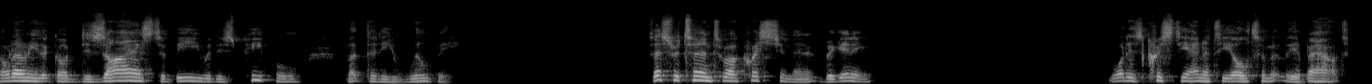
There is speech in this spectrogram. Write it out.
not only that God desires to be with His people, but that He will be. So let's return to our question then at the beginning. What is Christianity ultimately about?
